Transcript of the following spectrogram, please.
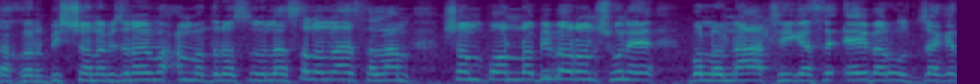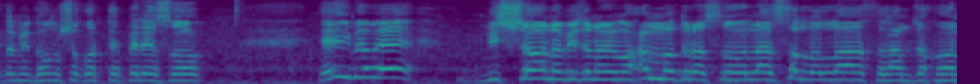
তখন বিশ্বনবী জনাবি মোহাম্মদ রসুল্লাহ সাল্লাহ সাল্লাম সম্পূর্ণ বিবরণ শুনে বলল, না, ঠিক আছে, এইবার উজ্জাকে তুমি ধ্বংস করতে পেরেছ। এইভাবে বিশ্ব নবী জনবী মোহাম্মদ রসুল্লাহ সাল্লাহ সাল্লাম যখন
